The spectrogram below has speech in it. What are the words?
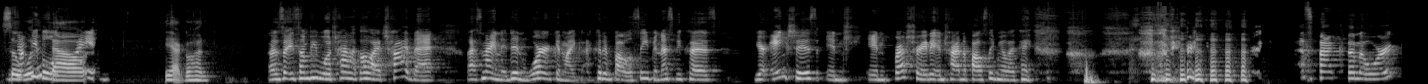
So some what about Yeah, go ahead. I would say some people will try like, "Oh, I tried that last night and it didn't work and like I couldn't fall asleep." And that's because you're anxious and and frustrated and trying to fall asleep and you're like, "Hey, that's not going to work.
